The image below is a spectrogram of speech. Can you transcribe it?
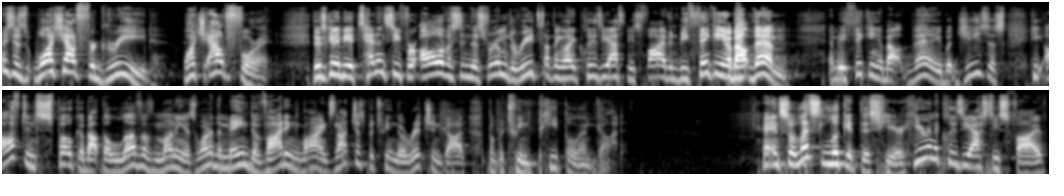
He says, watch out for greed. Watch out for it. There's going to be a tendency for all of us in this room to read something like Ecclesiastes 5 and be thinking about them and be thinking about they. But Jesus, he often spoke about the love of money as one of the main dividing lines, not just between the rich and God, but between people and God. And so let's look at this here. Here in Ecclesiastes 5,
